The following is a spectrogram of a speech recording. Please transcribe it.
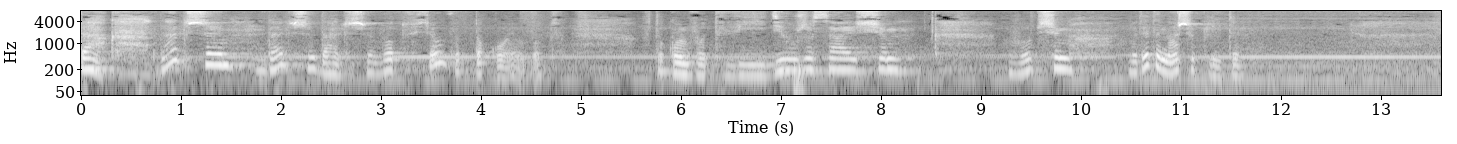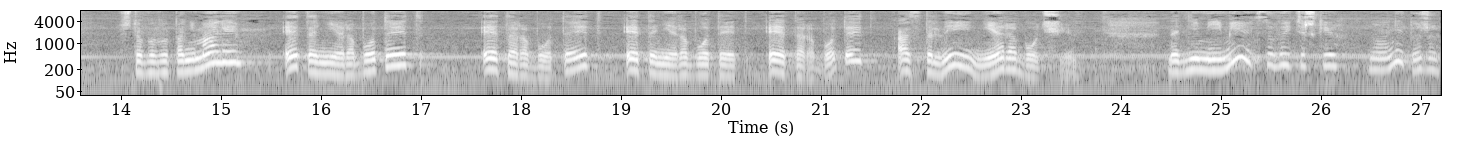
Так, дальше, дальше, дальше. Вот все вот такое вот. В таком вот виде ужасающем. В общем, вот это наши плиты. Чтобы вы понимали, это не работает, это работает, это не работает, это работает, а остальные не рабочие. Над ними имеются вытяжки, но они тоже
